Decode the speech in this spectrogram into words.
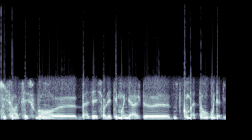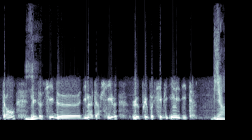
qui sont assez souvent euh, basés sur les témoignages de combattants ou d'habitants, mais aussi d'images d'archives, le plus possible inédites. Bien.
